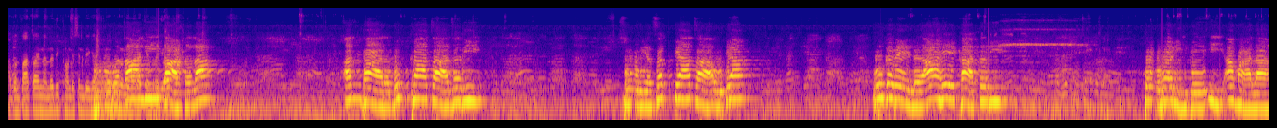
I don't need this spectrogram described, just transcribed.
आपण पाहतो आहे नंददीप फाउंडेशन. दाटला. अंधार दुःखाचा जरी सूर्य सत्याचा उद्या उगवेल आहे खातरी. तोवरी देई आम्हाला.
